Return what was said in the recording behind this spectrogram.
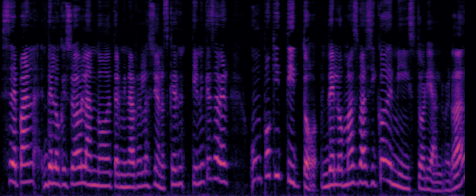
sepan de lo que estoy hablando de terminar relaciones, que tienen que saber un poquitito de lo más básico de mi historial, ¿verdad?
